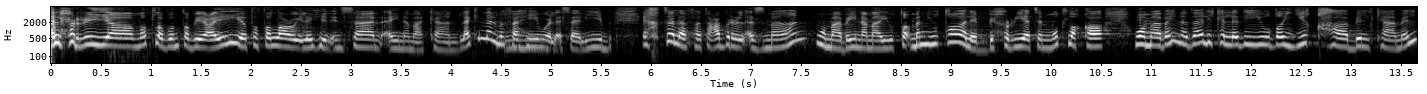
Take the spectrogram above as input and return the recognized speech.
الحرية مطلب طبيعي يتطلع إليه الإنسان أينما كان لكن المفاهيم والأساليب اختلفت عبر الأزمان وما بين ما يط... من يطالب بحرية مطلقة وما بين ذلك الذي يضيقها بالكامل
